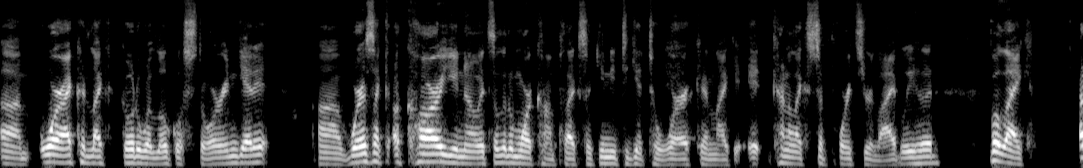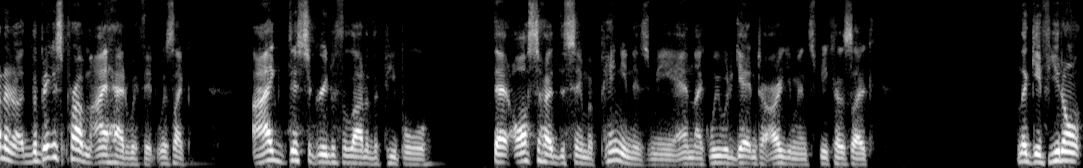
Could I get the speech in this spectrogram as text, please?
Um, or I could like go to a local store and get it. Um, whereas like a car, you know, it's a little more complex. Like you need to get to work and like it, it kind of like supports your livelihood. But like, I don't know. The biggest problem I had with it was like, I disagreed with a lot of the people that also had the same opinion as me. And like, we would get into arguments because like, like if you don't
